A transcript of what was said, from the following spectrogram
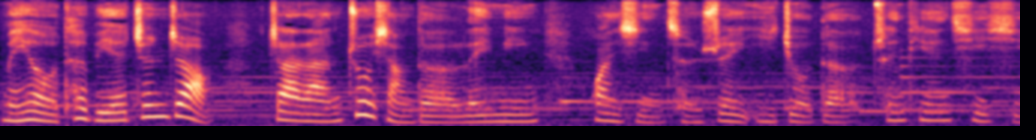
没有特别征兆，乍然作响的雷鸣。唤醒沉睡已久的春天气息。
